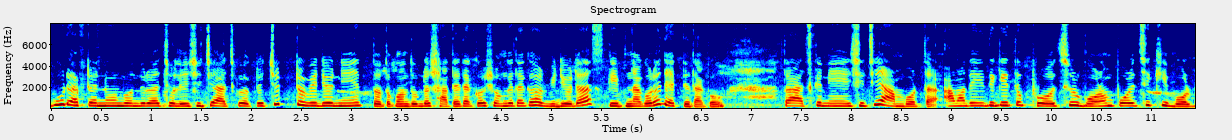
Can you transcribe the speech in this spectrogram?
গুড আফটারনুন বন্ধুরা। চলে এসেছি আজকেও একটা ছোট্ট ভিডিও নিয়ে। ততক্ষণ তোমরা সাথে থাকো, সঙ্গে থাকো, আর ভিডিওটা স্কিপ না করে দেখতে থাকো। তো আজকে নিয়ে এসেছি আম্বরতা আমাদের এদিকে তো প্রচুর গরম পড়েছে, কি বলব?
